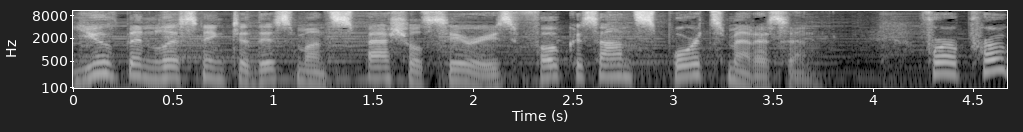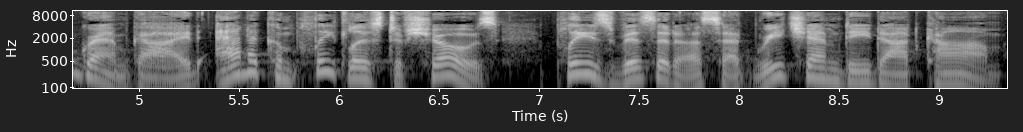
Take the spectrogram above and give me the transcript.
You've been listening to this month's special series, Focus on Sports Medicine. For a program guide and a complete list of shows, please visit us at ReachMD.com.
